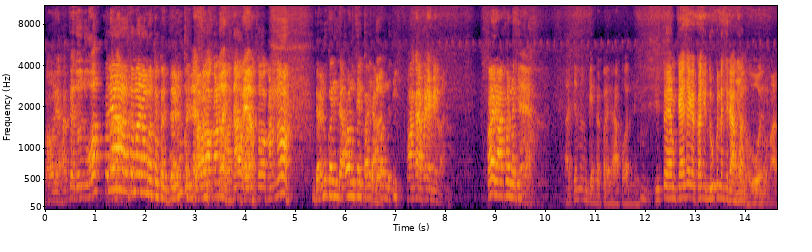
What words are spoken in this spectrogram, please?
બાવળે હરકે જોજો હો. અલ્યા તમારામાં તો કઈ દયણું કરી દાવાનું કણ નો વધાવો સો કણ નો દયણું કરી દાવાનું છે કઈ રાખવાનું નથી. કાંકરા પડ્યા મેલવા. કઈ રાખવાનું નથી. આજે એમ કે કઈ રાખવા નહીં? ઈ તો એમ કહે છે કે કશું દુઃખ નથી રાખવાનું. હોય.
